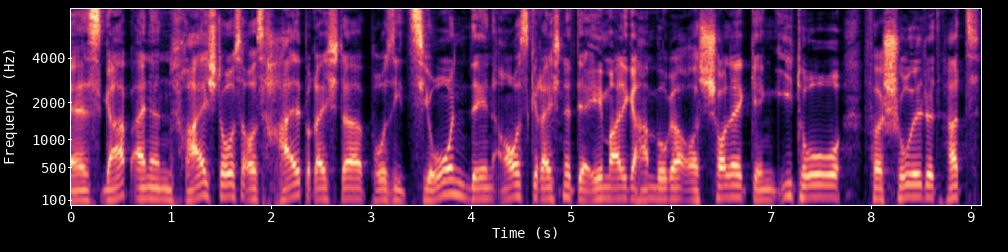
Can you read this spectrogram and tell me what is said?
Es gab einen Freistoß aus halbrechter Position, den ausgerechnet der ehemalige Hamburger aus Scholleck gegen Ito verschuldet hat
